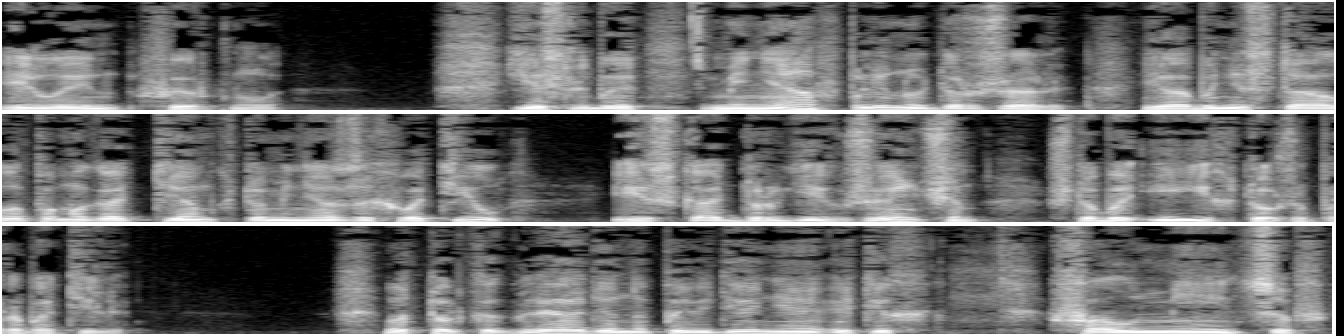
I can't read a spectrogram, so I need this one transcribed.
Илайн фыркнула. Если бы меня в плену держали, я бы не стала помогать тем, кто меня захватил, и искать других женщин, чтобы и их тоже проботили. Вот только глядя на поведение этих фалмийцев,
